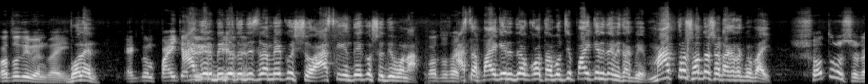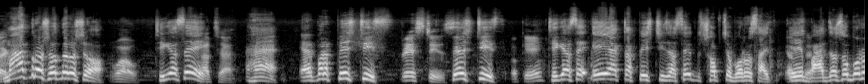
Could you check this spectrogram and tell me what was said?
কত দিবেন ভাই? বলেন। একদম পাইকারি আগের ভিডিওতে। দিয়েছিলাম একুশশো আজকে কিন্তু একুশশো দিব না। কত থাকবে? আচ্ছা পাইকারি দেওয়ার কথা বলছি পাইকারি দামে থাকবে। মাত্র সতেরোশো টাকা থাকবে ভাই। সতেরোশো টাকা? মাত্র সতেরোশো। ওয়াও ঠিক আছে? আচ্ছা। হ্যাঁ এরপরে পেস্টিস প্রেস্টিজ পেস্টিস ওকে ঠিক আছে এই একটা পেস্টিজ আছে সবচেয়ে বড় সাইজ এই আচ্ছা। বড়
